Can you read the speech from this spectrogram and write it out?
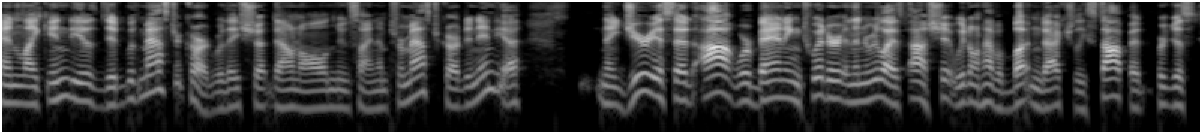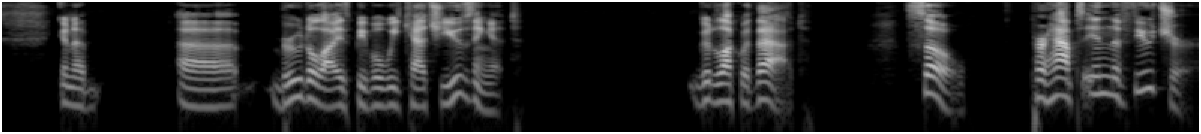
And like India did with MasterCard, where they shut down all new signups for MasterCard in India. Nigeria said, ah, we're banning Twitter, and then realized, ah, shit, we don't have a button to actually stop it. We're just going to uh, brutalize people we catch using it. Good luck with that. So, perhaps in the future,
